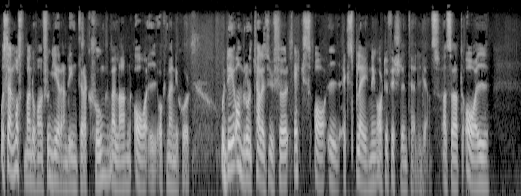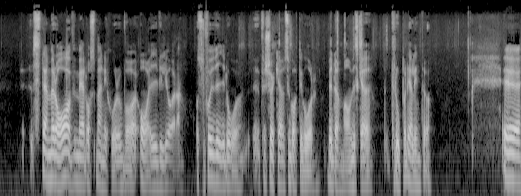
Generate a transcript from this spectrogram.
Och sen måste man då ha en fungerande interaktion mellan AI och människor. Och det området kallas ju för XAI, Explaining Artificial Intelligence. Alltså att AI stämmer av med oss människor vad AI vill göra. Och så får vi då försöka så gott det går bedöma om vi ska tro på det eller inte. Då. Eh,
